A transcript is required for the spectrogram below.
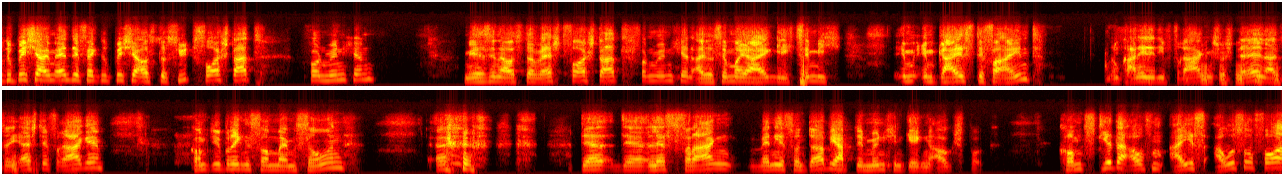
du bist ja im Endeffekt, du bist ja aus der Südvorstadt von München. Wir sind aus der Westvorstadt von München, also sind wir ja eigentlich ziemlich im, im Geiste vereint. Nun kann ich dir die Fragen schon stellen. Also die erste Frage kommt übrigens von meinem Sohn. Der, der lässt fragen, wenn ihr so ein Derby habt in München gegen Augsburg, kommt es dir da auf dem Eis auch so vor,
